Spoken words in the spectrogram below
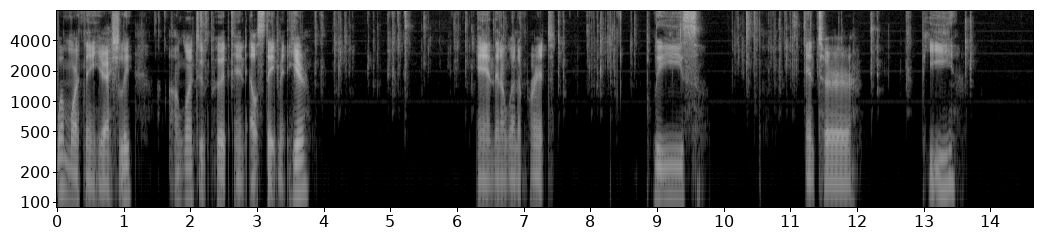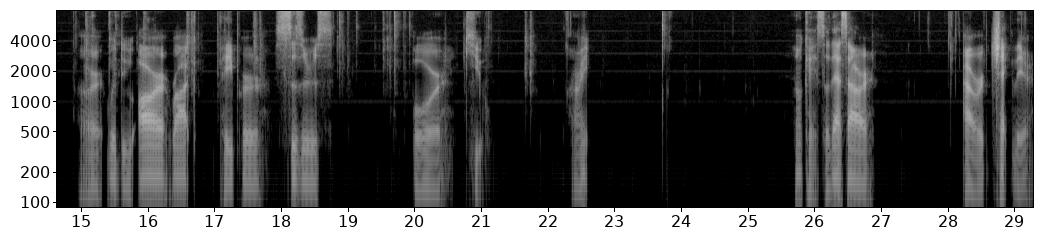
one more thing here actually. I'm going to put an else statement here. And then I'm going to print please enter P or we'll do R, rock, paper, scissors, or Q. All right. Okay, so that's our our check there,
